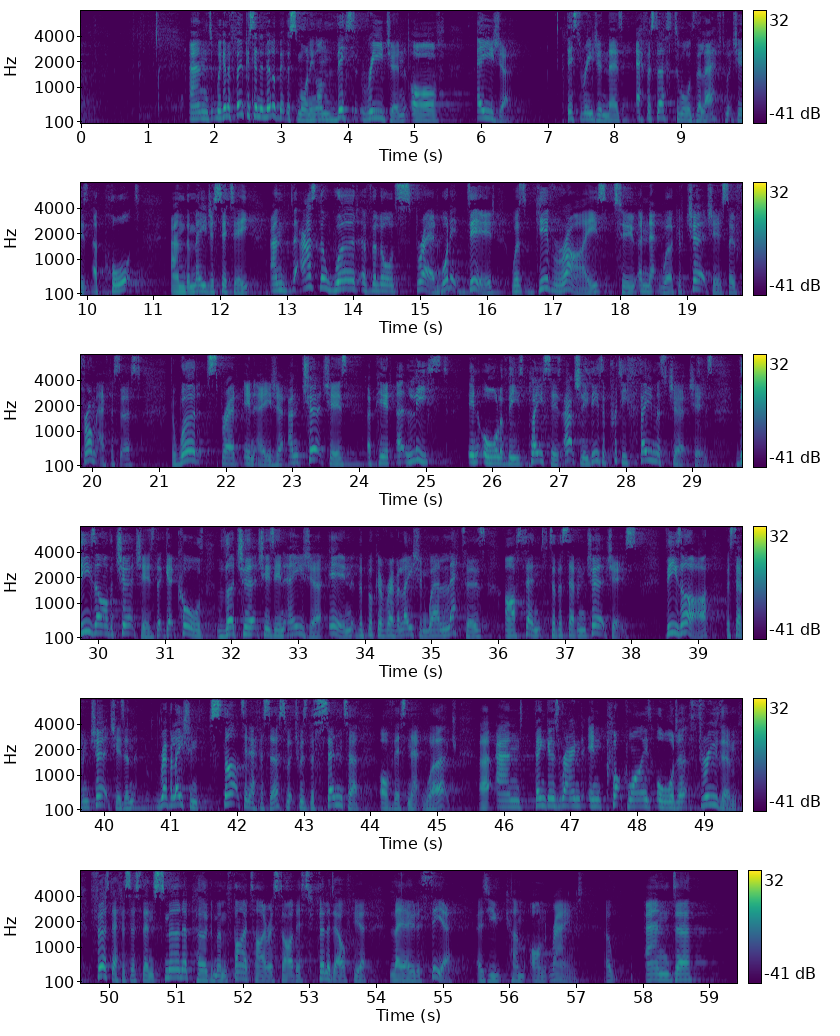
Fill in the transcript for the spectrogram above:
And we're going to focus in a little bit this morning on this region of Asia. This region, there's Ephesus towards the left, which is a port and the major city. And as the word of the Lord spread, what it did was give rise to a network of churches. So from Ephesus, the word spread in Asia, and churches appeared at least in all of these places. Actually, these are pretty famous churches. These are the churches that get called the churches in Asia in the book of Revelation, where letters are sent to the seven churches. These are the seven churches. And Revelation starts in Ephesus, which was the center of this network, uh, and then goes round in clockwise order through them. First Ephesus, then Smyrna, Pergamum, Thyatira, Sardis, Philadelphia, Laodicea, as you come on round. Uh, and uh,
